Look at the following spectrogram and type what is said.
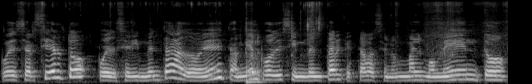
puede ser cierto, puede ser inventado, ¿eh? También puedes inventar que estabas en un mal momento,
